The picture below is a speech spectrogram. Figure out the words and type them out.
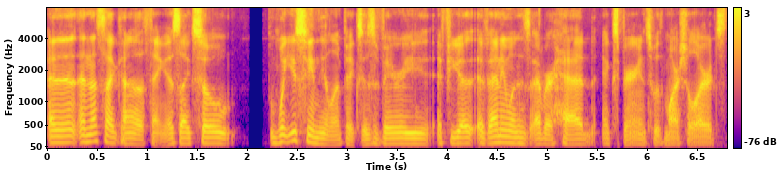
and and that's like kind of the thing is like so what you see in the Olympics is very if you guys, if anyone has ever had experience with martial arts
